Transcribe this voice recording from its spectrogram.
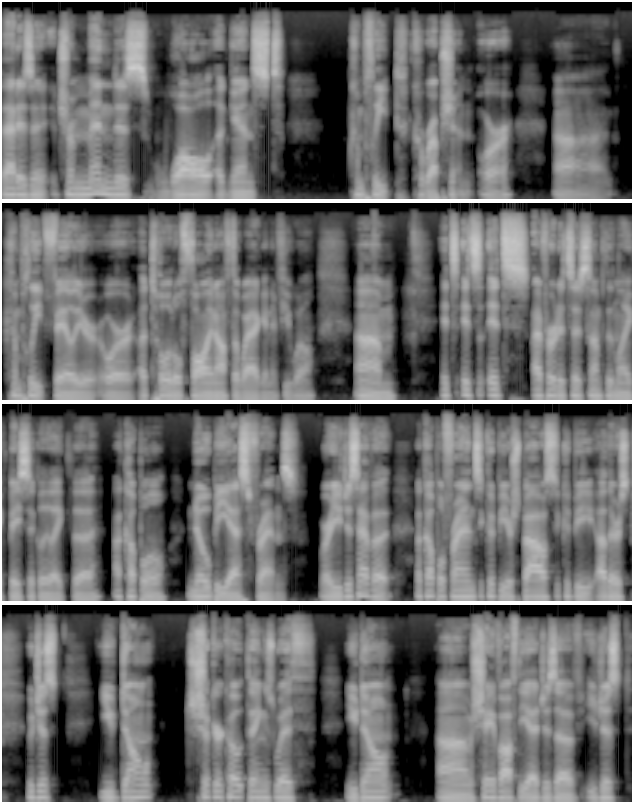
that is a tremendous wall against complete corruption or uh, complete failure or a total falling off the wagon, if you will. Um, it's it's it's I've heard it says something like basically like the a couple no BS friends where you just have a, a couple friends. It could be your spouse, it could be others who just you don't sugarcoat things with, you don't um, shave off the edges of, you just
